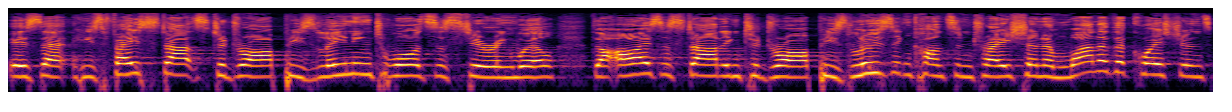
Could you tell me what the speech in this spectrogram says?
is that his face starts to drop, he's leaning towards the steering wheel, the eyes are starting to drop, he's losing concentration, and one of the questions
